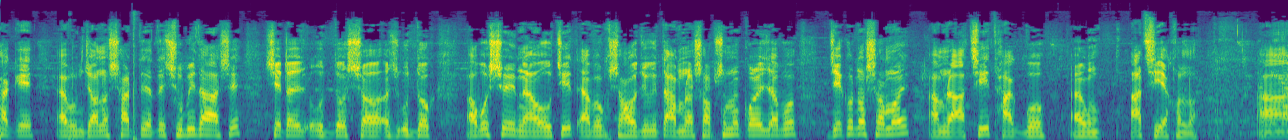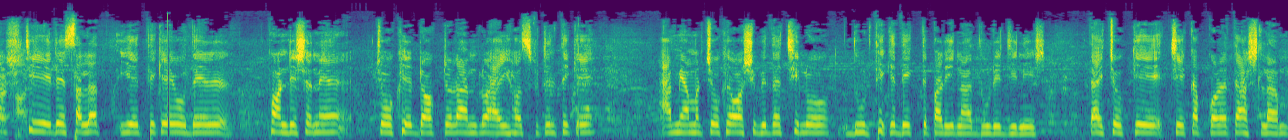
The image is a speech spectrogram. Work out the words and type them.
থাকে এবং জনস্বার্থে যাতে সুবিধা আসে সেটা উদ্যোগ উদ্যোগ অবশ্যই নেওয়া উচিত এবং সহযোগিতা আমরা সবসময় করে যাব। যে কোনো সময় আমরা আছি, থাকব এবং আছি এখনও রেসালাত ইয়ে থেকে ওদের ফাউন্ডেশনে চোখের ডক্টর আনলো আই হসপিটাল থেকে। আমি আমার চোখে অসুবিধা ছিল, দূর থেকে দেখতে পারি না দূরের জিনিস। তাই চোখে চেক আপ করাতে আসলাম।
